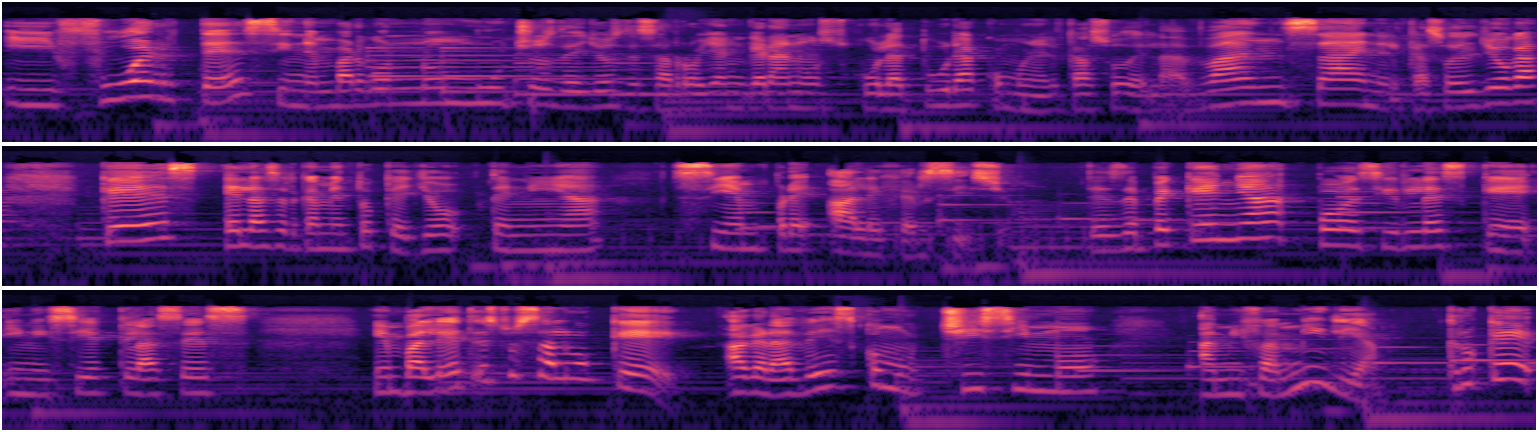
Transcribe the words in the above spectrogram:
y fuertes, sin embargo no muchos de ellos desarrollan gran musculatura como en el caso de la danza, en el caso del yoga, que es el acercamiento que yo tenía siempre al ejercicio. Desde pequeña puedo decirles que inicié clases en ballet. Esto es algo que agradezco muchísimo a mi familia. Creo que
